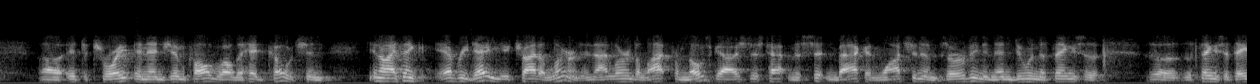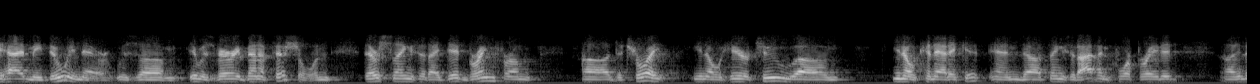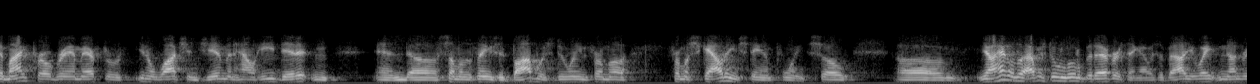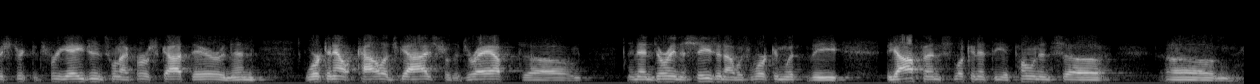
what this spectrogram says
uh, at Detroit, and then Jim Caldwell, the head coach. And you know, I think every day you try to learn, and I learned a lot from those guys. Just happened to sitting back and watching and observing, and then doing the things that the the things that they had me doing there was um, it was very beneficial. And there's things that I did bring from uh, Detroit, you know, here to um, you know Connecticut, and uh, things that I've incorporated uh, into my program after you know watching Jim and how he did it, and and uh, some of the things that Bob was doing from a from a scouting standpoint. So, um, know, I had I was doing a little bit of everything. I was evaluating unrestricted free agents when I first got there, and then working out college guys for the draft. Um, and then during the season, I was working with the the offense, looking at the opponent's, uh, um,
